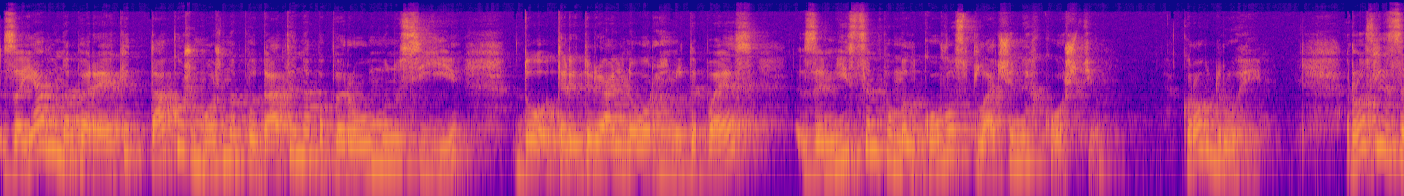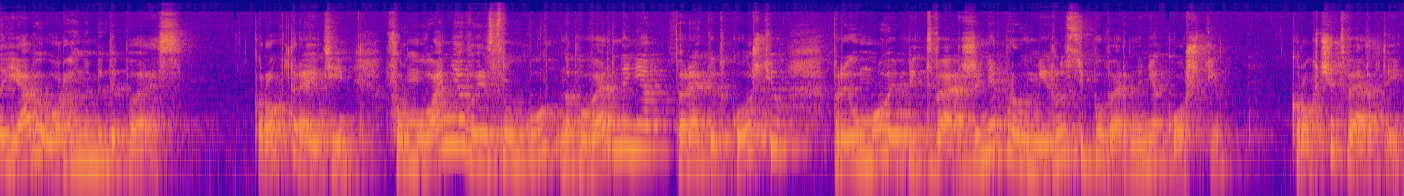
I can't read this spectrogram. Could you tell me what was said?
Заяву на перекид також можна подати на паперовому носії до територіального органу ДПС за місцем помилково сплачених коштів. Крок другий. Розгляд заяви органами ДПС. Крок третій. Формування висновку на повернення перекид коштів при умові підтвердження правомірності повернення коштів. Крок четвертий.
